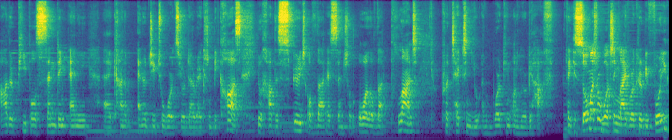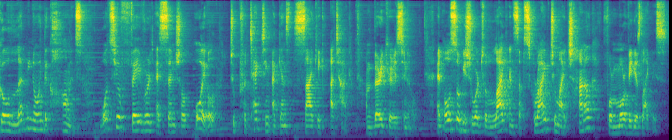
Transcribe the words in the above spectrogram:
other people sending any uh, kind of energy towards your direction because you'll have the spirit of that essential oil of that plant protecting you and working on your behalf. Thank you so much for watching Lightworker. Before you go, let me know in the comments what's your favorite essential oil to protecting against psychic attack? I'm very curious to know. And also be sure to like and subscribe to my channel for more videos like this.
